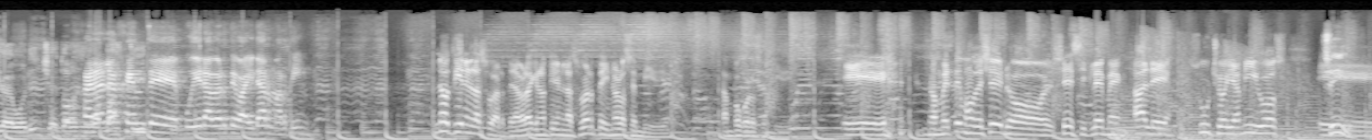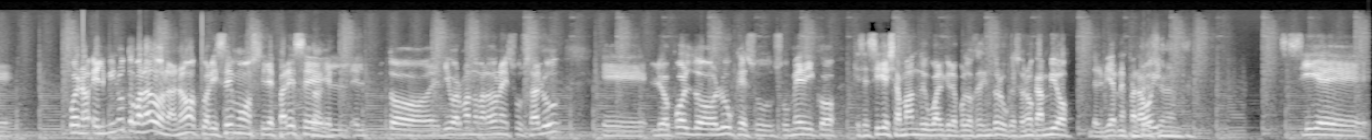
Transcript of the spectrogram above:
Ir al boliche, Ojalá la gente pudiera verte bailar, Martín. No tienen la suerte, la verdad que no tienen la suerte y no los envidio. Tampoco los envidio. Eh, nos metemos de lleno, Jesse, Clemen, Ale, Sucho y amigos. Eh, Sí. Bueno, el minuto Maradona, ¿no? Actualicemos, si les parece, el minuto de Diego Armando Maradona y su salud. Eh, Leopoldo Luque, su, su médico, que se sigue llamando igual que Leopoldo Jacinto Luque, eso no cambió del viernes para hoy. Sigue,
